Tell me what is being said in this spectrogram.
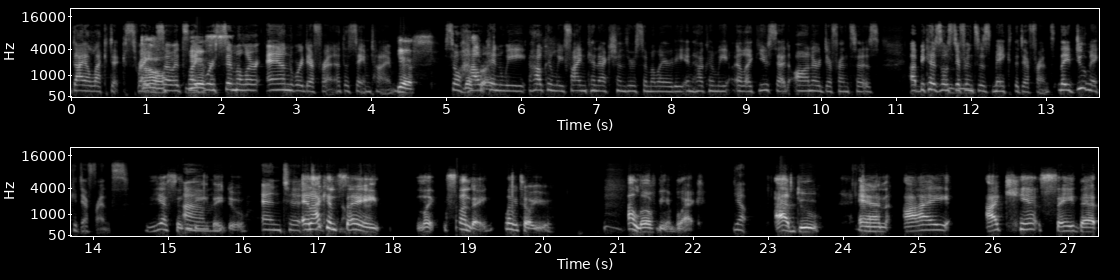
dialectics right? Oh, so it's like yes. we're similar and we're different at the same time. Yes so how right. can we how can we find connections or similarity and how can we uh, like you said honor differences uh, because those mm-hmm. differences make the difference. They do make a difference. Yes indeed um, they do. and to and i can say like Sundae let me tell you i love being black. Yep. I do. And i I can't say that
